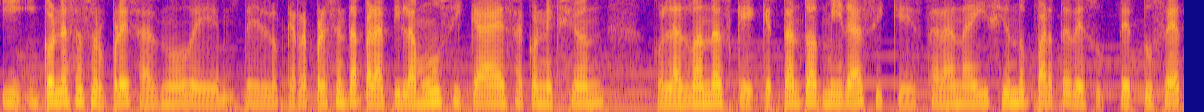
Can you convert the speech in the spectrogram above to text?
y, con esas sorpresas, ¿no? De, lo que representa para ti la música, esa conexión con las bandas que, tanto admiras y que estarán ahí siendo parte de, de tu set,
